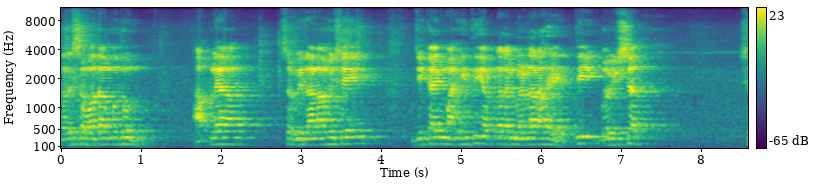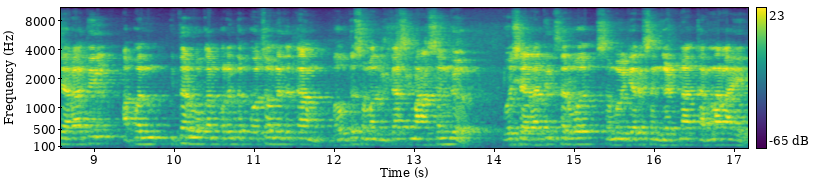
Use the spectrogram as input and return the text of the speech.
परिसंवादामधून आपल्या संविधानाविषयी जी काही माहिती आपल्याला मिळणार आहे ती भविष्यात शहरातील आपण इतर लोकांपर्यंत पोहोचवण्याचं काम बौद्ध समाज विकास महासंघ व शहरातील सर्व समविचारी संघटना करणार आहे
